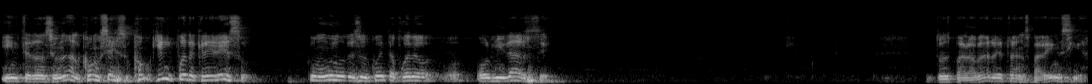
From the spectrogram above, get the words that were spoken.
internacional. ¿Cómo es eso? ¿Cómo, ¿Quién puede creer eso? Como uno de sus cuentas puede olvidarse. Entonces, para hablar de transparencia,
